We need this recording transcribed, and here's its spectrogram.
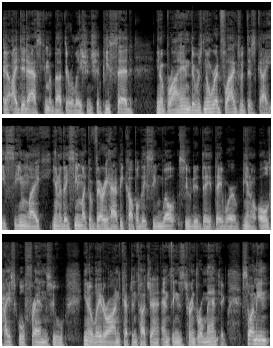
you know, I did ask him about their relationship. He said, you know, Brian, there was no red flags with this guy. He seemed like, you know, they seemed like a very happy couple. They seemed well suited. They they were, you know, old high school friends who, you know, later on kept in touch and, and things turned romantic. So I mean,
